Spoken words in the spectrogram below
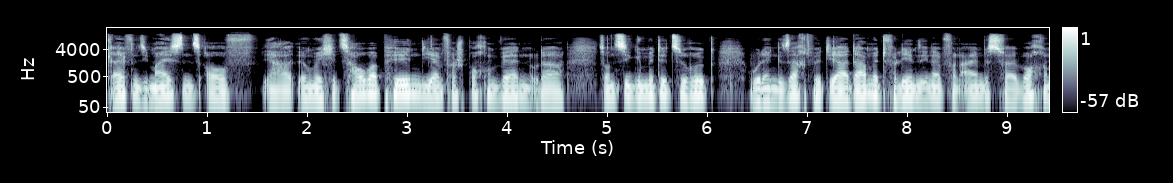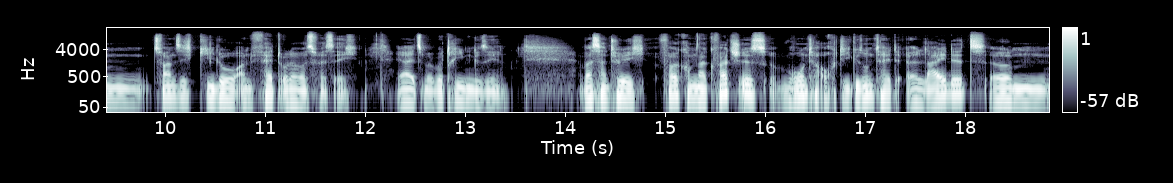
greifen sie meistens auf ja, irgendwelche Zauberpillen, die einem versprochen werden oder sonstige Mittel zurück, wo dann gesagt wird, ja, damit verlieren sie innerhalb von ein bis zwei Wochen 20 Kilo an Fett oder was weiß ich. Ja, jetzt mal übertrieben gesehen. Was natürlich vollkommener Quatsch ist, worunter auch die Gesundheit äh, leidet, ähm,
